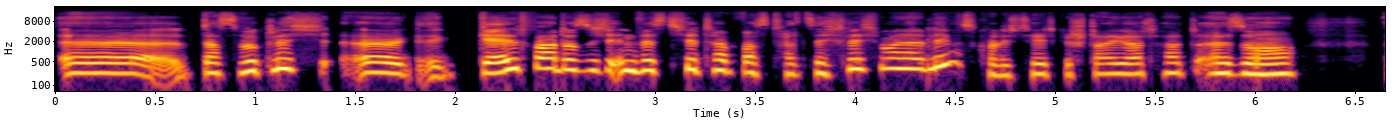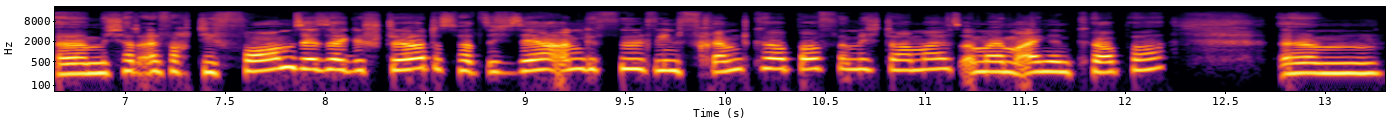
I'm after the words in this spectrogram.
äh, das wirklich äh, Geld war, das ich investiert habe, was tatsächlich meine Lebensqualität gesteigert hat. Also mich hat einfach die Form sehr, sehr gestört. Das hat sich sehr angefühlt wie ein Fremdkörper für mich damals an meinem eigenen Körper. Ähm,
